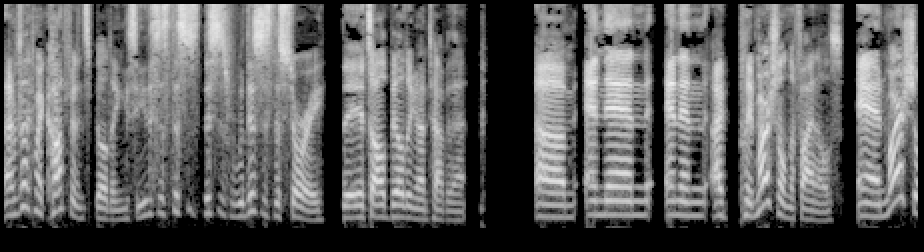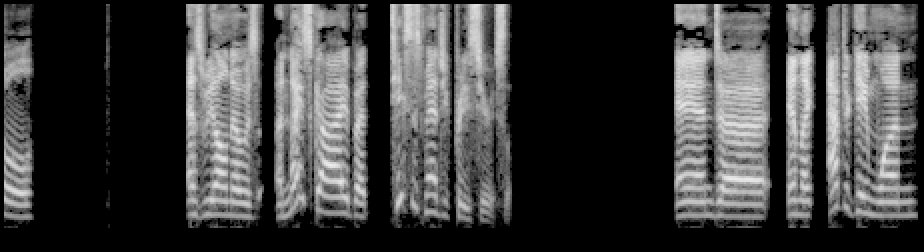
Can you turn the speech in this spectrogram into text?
I was like my confidence building. You see, this is this is this is this is the story. It's all building on top of that. Um, and then and then I played Marshall in the finals, and Marshall as we all know, is a nice guy, but takes his magic pretty seriously. And uh, and like after game one,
